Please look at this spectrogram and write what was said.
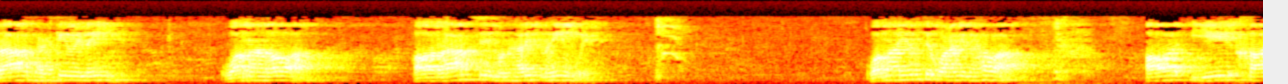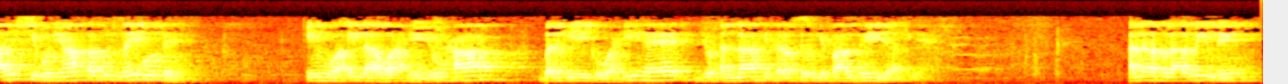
راہ بھٹکے ہوئے نہیں۔ ہیں وما غوا اور راہ سے منحرف نہیں ہوئے۔ وما ينطق عن الهوى۔ اور یہ خواہش کی بنیاد پر کچھ نہیں بولتے۔ ان هو الا وحی یوحا بلکہ ایک وحی ہے جو اللہ کی طرف سے ان کے پاس بھیجی جاتی ہے۔ اللہ رب العالمین نے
